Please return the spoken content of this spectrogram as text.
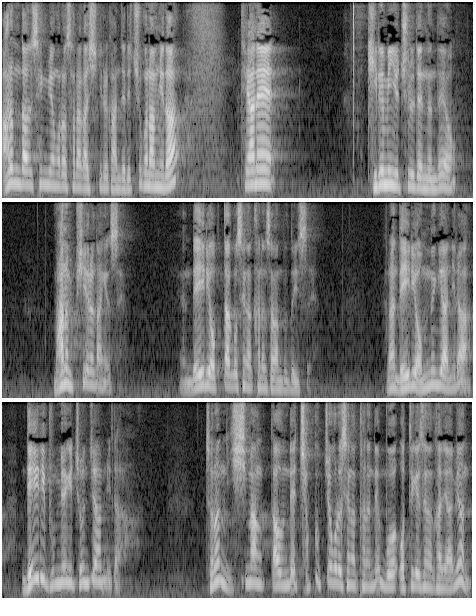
아름다운 생명으로 살아가시기를 간절히 축원합니다. 태안에 기름이 유출됐는데요. 많은 피해를 당했어요. 내일이 없다고 생각하는 사람들도 있어요. 그러나 내일이 없는 게 아니라 내일이 분명히 존재합니다. 저는 희망 가운데 적극적으로 생각하는데 뭐 어떻게 생각하냐면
